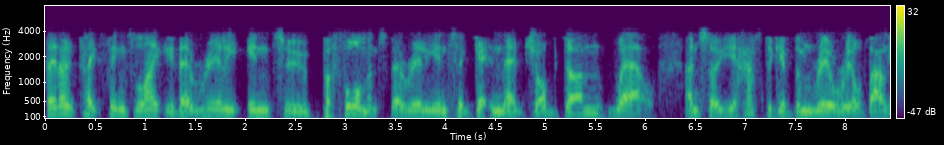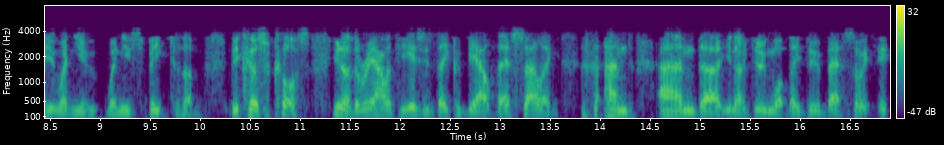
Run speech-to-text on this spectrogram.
they don't take things lightly. They're really into performance. They're really into getting their job done well, and so you have to give them real, real value when you when you speak to them, because of course, you know, the reality is is they could be out there selling, and and uh, you know doing what they do best. So it, it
